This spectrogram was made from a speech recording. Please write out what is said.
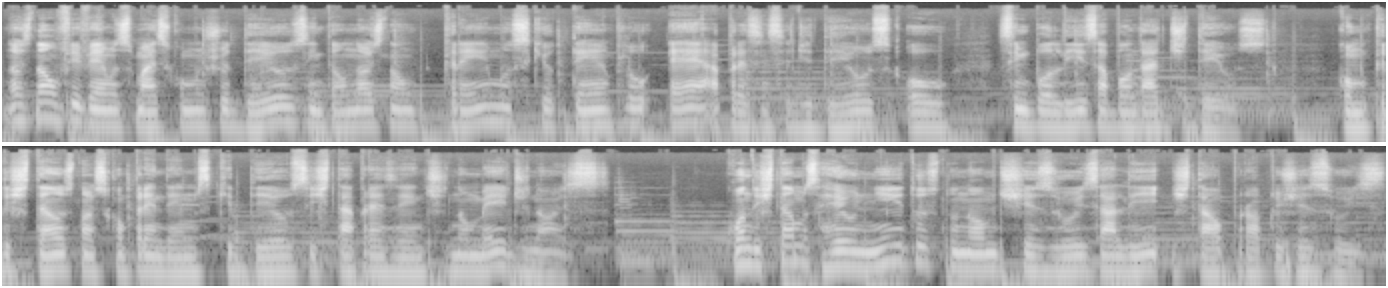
Nós não vivemos mais como judeus, então nós não cremos que o templo é a presença de Deus ou simboliza a bondade de Deus. Como cristãos, nós compreendemos que Deus está presente no meio de nós. Quando estamos reunidos no nome de Jesus, ali está o próprio Jesus.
